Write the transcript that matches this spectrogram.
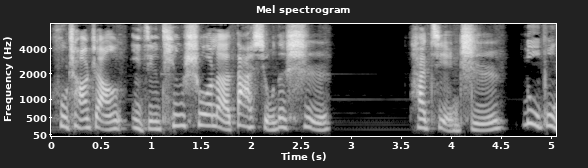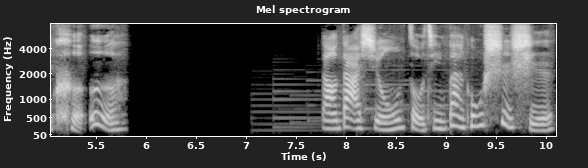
副厂长已经听说了大熊的事，他简直怒不可遏。当大熊走进办公室时，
